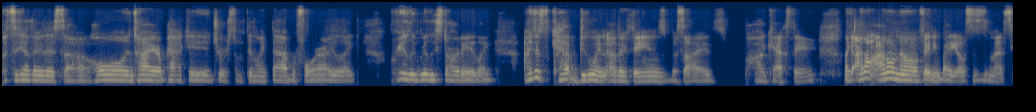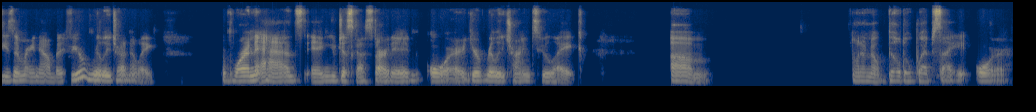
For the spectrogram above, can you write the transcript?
put together this uh, whole entire package or something like that before I like really, really started. Like I just kept doing other things besides podcasting. Like I don't I don't know if anybody else is in that season right now, but if you're really trying to like run ads and you just got started or you're really trying to like um I don't know, build a website or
